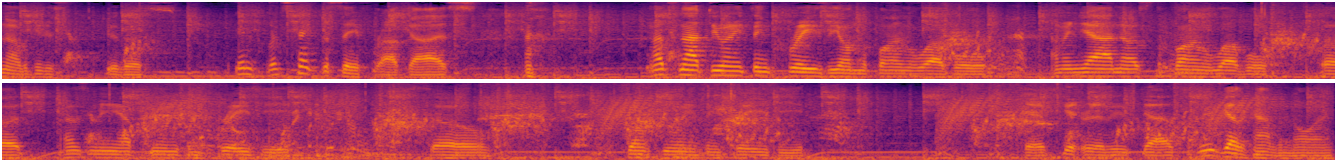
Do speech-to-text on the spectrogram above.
No, we can just do this. Let's take the safe route, guys. Let's not do anything crazy on the final level. I mean, yeah, I know it's the final level, but that doesn't mean you have to do anything crazy. So, don't do anything crazy. Okay, let's get rid of these guys. These guys are kind of annoying.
